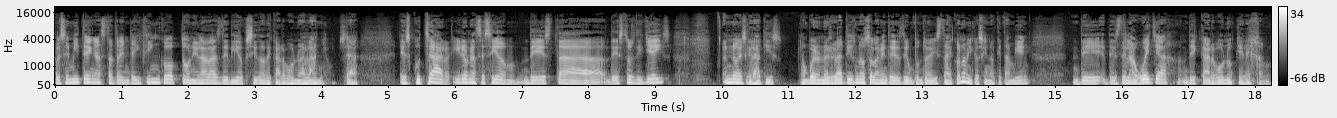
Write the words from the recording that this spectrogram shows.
pues emiten hasta 35 toneladas de dióxido de carbono al año. O sea, escuchar, ir a una sesión de, esta, de estos DJs no es gratis. Bueno, no es gratis no solamente desde un punto de vista económico, sino que también de, desde la huella de carbono que dejan.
